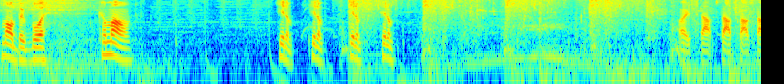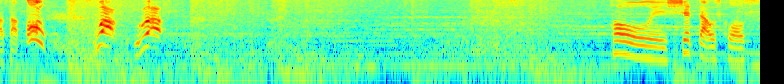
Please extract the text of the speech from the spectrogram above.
Come on, big boy. Come on. Hit him. Hit him. Hit him. Hit him. Alright, stop, stop, stop, stop, stop. Oh! Wow! Wow! Holy shit, that was close.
